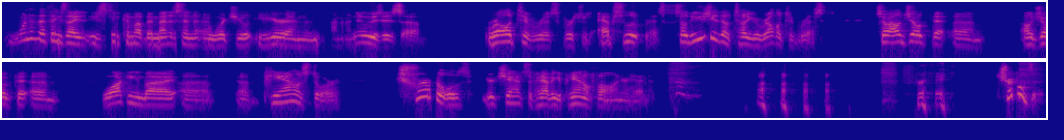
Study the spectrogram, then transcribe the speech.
one of the things I you see come up in medicine and what you hear on, on the news is uh, relative risk versus absolute risk. So usually they'll tell you relative risk. So I'll joke that um, I'll joke that um, walking by a, a piano store triples your chance of having a piano fall on your head. right. Triples it.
